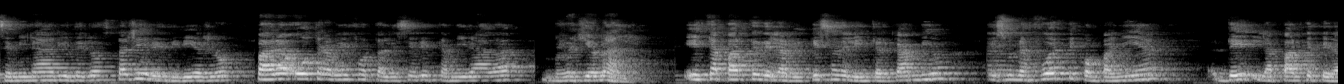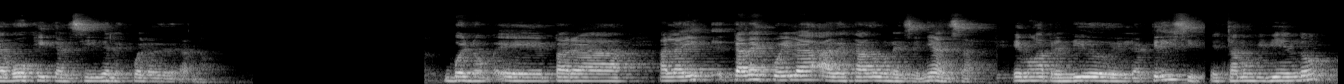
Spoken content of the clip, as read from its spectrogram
seminarios, de los talleres, diría yo, para otra vez fortalecer esta mirada regional. Esta parte de la riqueza del intercambio es una fuerte compañía de la parte pedagógica en sí de la escuela de verano. Bueno, eh, para cada escuela ha dejado una enseñanza. Hemos aprendido de la crisis, estamos viviendo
